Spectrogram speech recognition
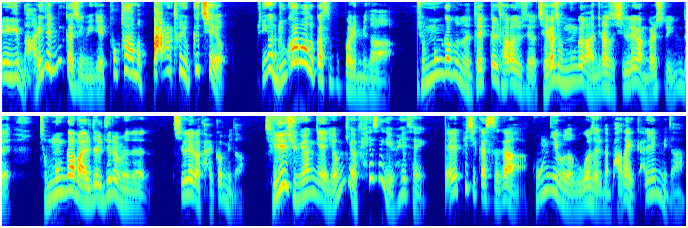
이게 말이 됩니까 지금 이게 폭탄 한번 빵 터지고 끝이에요. 이건 누가 봐도 가스 폭발입니다. 전문가분들 댓글 달아주세요. 제가 전문가가 아니라서 신뢰가 안 갈 수도 있는데 전문가 말들 들으면은 신뢰가 갈 겁니다. 제일 중요한 게 연기가 회색이에요, 회색. LPG 가스가 공기보다 무거워서 일단 바닥에 깔립니다.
